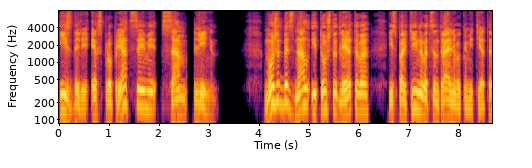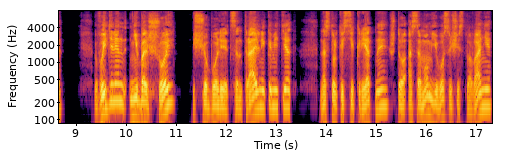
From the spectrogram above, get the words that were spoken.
издали экспроприациями сам Ленин. Может быть, знал и то, что для этого из партийного центрального комитета выделен небольшой, еще более центральный комитет, настолько секретный, что о самом его существовании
